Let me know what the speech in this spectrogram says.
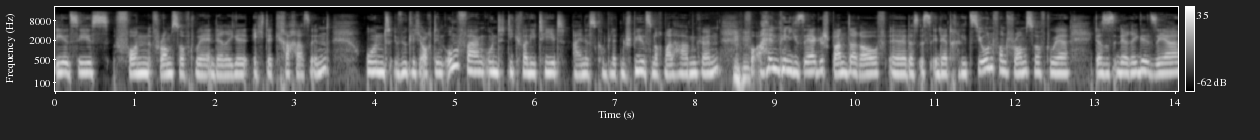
DLCs von From Software in der Regel echte Kracher sind und wirklich auch den Umfang und die Qualität eines kompletten Spiels nochmal haben können. Mhm. Vor allem bin ich sehr gespannt darauf. Äh, das ist in der Tradition von From Software, dass es in der Regel sehr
